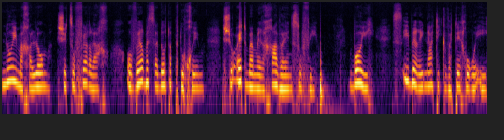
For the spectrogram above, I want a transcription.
נו עם החלום שצופר לך, עובר בשדות הפתוחים, שועט במרחב האינסופי. בואי, סעי ברינת תקוותך וראי,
